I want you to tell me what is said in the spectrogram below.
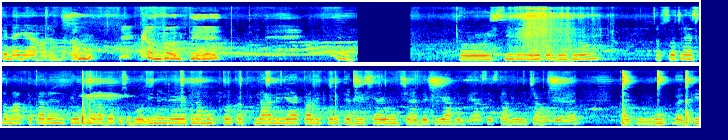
बोलते नहीं है और हम कम कम बोलते हैं। तो इसीलिए यहीं पर वीडियो अब सोच रहे हैं समाप्त करें, क्योंकि अरबिया कुछ बोल ही नहीं रही, अपना मुँह फोड़ कर फुला ली है, काली फोरी थी अभी इसका ऊँचा है, देखिए आप लोग ध्यान से इसका भी ऊँचा हो गया है। कल मुँह थी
